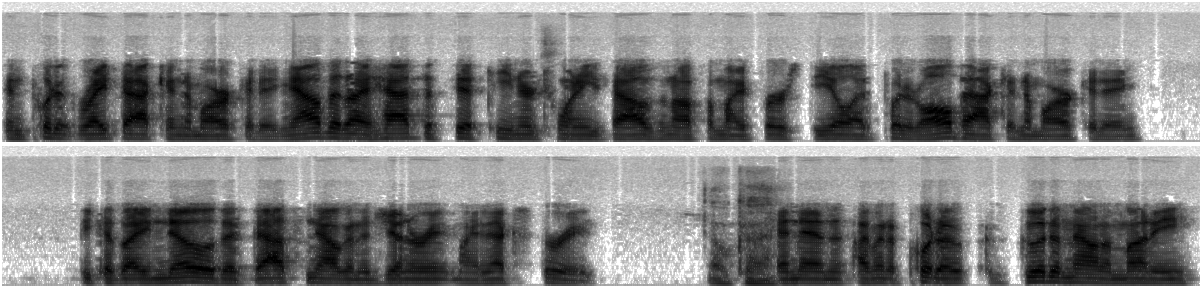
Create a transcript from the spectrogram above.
and put it right back into marketing now that i had the 15 or 20000 off of my first deal i'd put it all back into marketing because I know that that's now going to generate my next three. Okay. And then I'm going to put a, a good amount of money,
